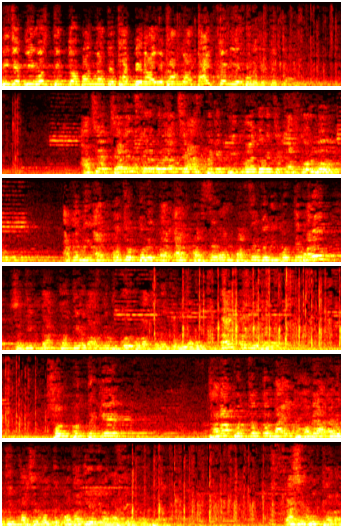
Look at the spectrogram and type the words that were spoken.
বিজেপির অস্তিত্ব বাংলাতে থাকবে না, এটা আমরা দায়িত্ব নিয়ে বলে যেতে চাই। আছে চ্যালেঞ্জ করে বলে যাচ্ছে আজ থেকে তিন মাস ধরে যে কাজ করব, আগামী এক বছর ধরে তার এক পার্সেন্ট ওয়ান পার্সেন্ট যদি করতে পারো, সেদিন নাক দিয়ে রাজনীতি করব না, ছেড়ে চলে যাব। দায়িত্ব নিয়ে বলে। সোনপুর থেকে থানা পর্যন্ত লাইট হবে আগামী তিন মাসের মধ্যে। কথা দিয়ে গেলাম আজকের কাশীপুর থানা।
